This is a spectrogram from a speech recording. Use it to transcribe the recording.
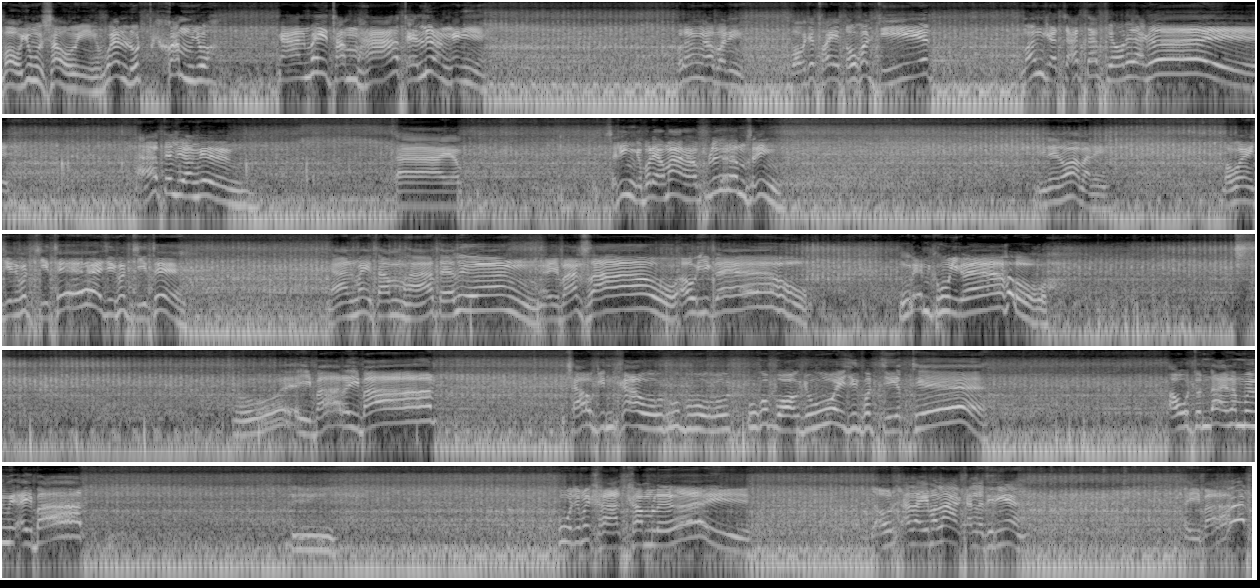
เบาอยู่มือเศร้านี่ว่าหลุดคว่ำอยู่ งานไม่ทำหาแต่เรื่องไงนี่เพิ่งครับวันนี้บอกจะถอยโตคนจีดมันก็จัดจัดเกี่ยวแรกเลยหาแต่เรื่องนี่ตายครับสลิงกับบ่ได้เอามาครับเลื่อมสลิงนี่ในน้อมานี่บอกว่าให้ยืนคนจีดเท่ยืนคนจีดเท่ งานไม่ทำหาแต่เรื่อง ไอ้บานสาว เอาอีกแล้วเล่นกูอีกแล้วโอ้ยไอ้บานไอ้บานเช้ากินข้าวกูบอกกูก็บอกอยู่ไอ้ยิงคนเจ็บเทเอาจนได้นะมึงนี่ไอ้บานนี่พูดจะไม่ขาดคำเลย อะไรมาลากกันล่ะทีเนี้ยไอ้บ้า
